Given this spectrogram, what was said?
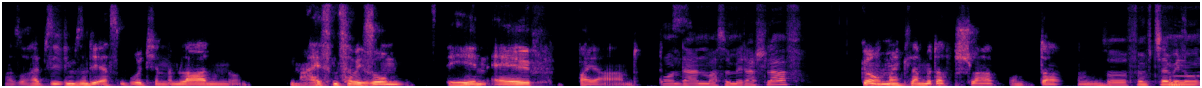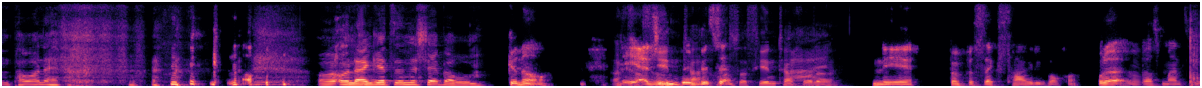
Also halb sieben sind die ersten Brötchen im Laden und meistens habe ich so um zehn, elf Feierabend. Und dann machst du Mittagsschlaf? Genau, mein kleiner Mittagsschlaf und dann. So 15 Minuten Powernap. genau. Und, und, dann geht's in den Stepper rum. Genau. Ach, nee, also jeden Tag? Bisschen... Machst du das jeden Tag Nein. oder? Nee, fünf bis sechs Tage die Woche. Oder was meinst du?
